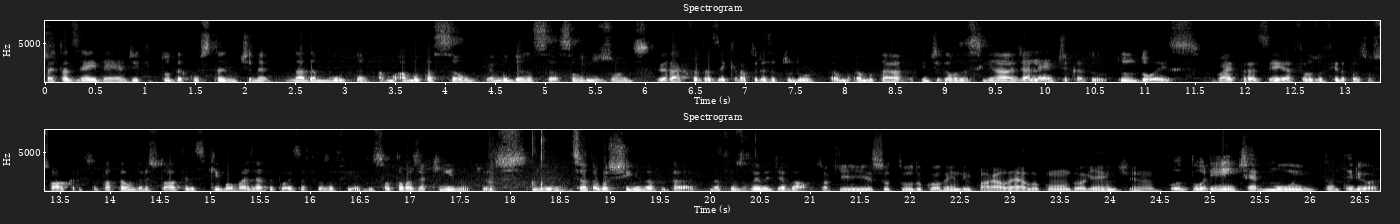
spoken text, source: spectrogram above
vai, trazer a ideia de que tudo é constante, né? nada muta, a, a, mutação e a mudança são ilusões. E o Heráclito vai trazer que a natureza tudo é, é mutável. E, digamos assim, a dialética do, dos dois vai trazer a filosofia depois do Sócrates, do Platão, do Aristóteles, que vão basear depois a filosofia do São Tomás de Aquino, de, de Santo Agostinho, da, da, da filosofia medieval. Só que isso tudo correndo em paralelo com o do Oriente. Né? O do Oriente é muito anterior.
